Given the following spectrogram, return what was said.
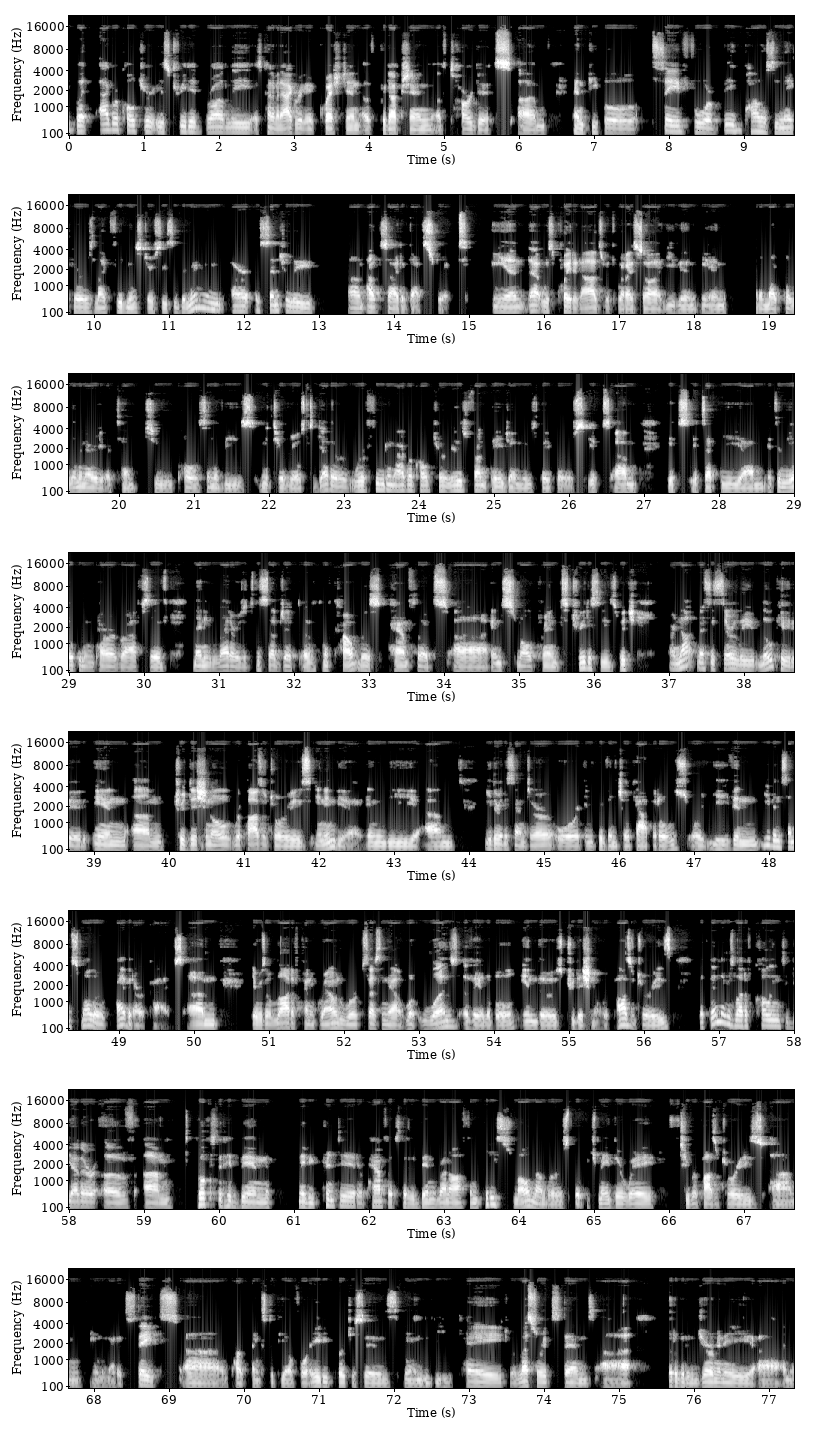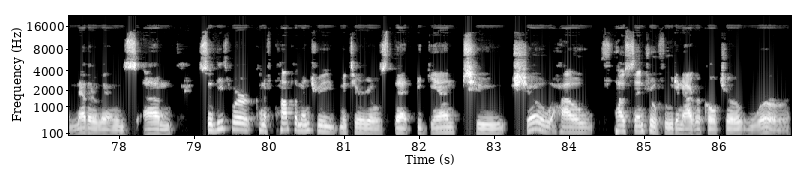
but agriculture is treated broadly as kind of an aggregate question of production, of targets, um, and people, save for big policymakers like Food Minister C.C. Subramaniam, are essentially um, outside of that script. And that was quite at odds with what I saw even in kind of my preliminary attempt to pull some of these materials together, where food and agriculture is front page on newspapers. It's um, it's it's at the um, it's in the opening paragraphs of many letters. It's the subject of, of countless pamphlets uh, and small print treatises, which are not necessarily located in um, traditional repositories in India, in the um, either the center or in provincial capitals or even even some smaller private archives. Um, there was a lot of kind of groundwork sussing out what was available in those traditional repositories, but then there was a lot of culling together of um, books that had been maybe printed or pamphlets that had been run off in pretty small numbers, but which made their way to repositories um, in the United States, uh, in part thanks to PL 480 purchases in the UK to a lesser extent, uh, a little bit in Germany uh, and the Netherlands. Um, so these were kind of complementary materials that began to show how how central food and agriculture were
